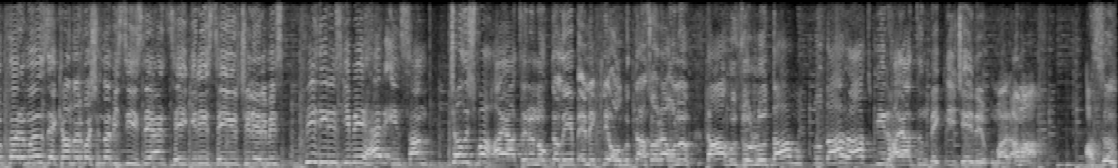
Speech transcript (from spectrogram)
konuklarımız, ekranları başında bizi izleyen sevgili seyircilerimiz. Bildiğiniz gibi her insan çalışma hayatını noktalayıp emekli olduktan sonra onu daha huzurlu, daha mutlu, daha rahat bir hayatın bekleyeceğini umar. Ama asıl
